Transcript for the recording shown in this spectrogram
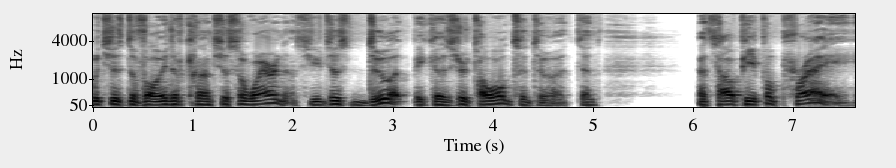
which is devoid of conscious awareness. You just do it because you're told to do it. And that's how people pray.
